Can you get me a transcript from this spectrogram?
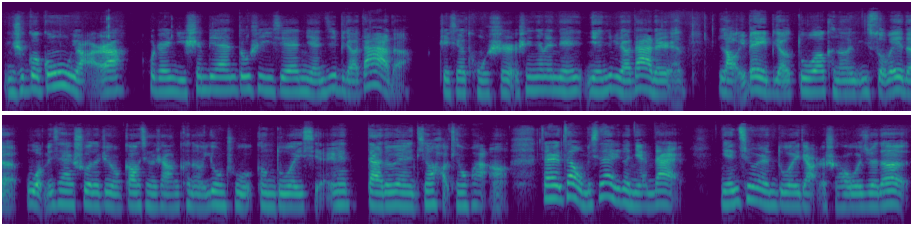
你是个公务员儿啊，或者你身边都是一些年纪比较大的这些同事，身边年年纪比较大的人，老一辈比较多，可能你所谓的我们现在说的这种高情商，可能用处更多一些，因为大家都愿意听好听话啊。但是在我们现在这个年代，年轻人多一点的时候，我觉得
